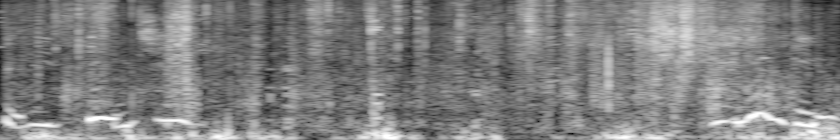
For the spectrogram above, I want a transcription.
Dude, he's huge. Huge.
